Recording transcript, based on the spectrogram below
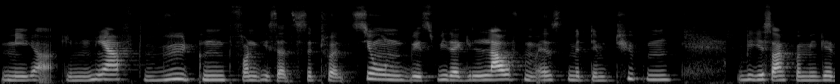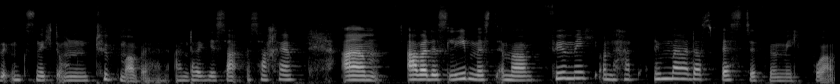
mega genervt, wütend von dieser Situation, wie es wieder gelaufen ist mit dem Typen. Wie gesagt, bei mir ging es nicht um einen Typen, aber eine andere Sache. Ähm, aber das Leben ist immer für mich und hat immer das Beste für mich vor.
